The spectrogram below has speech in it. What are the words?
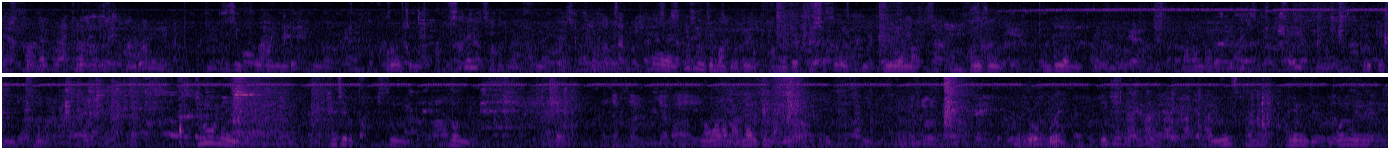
멋있어. 들어가고 싶고, 이런 좀 굳이 있어야 되는데, 뭔가 그런 좀 시그니처가 좀 있으면 싶더라고요. 어, 그래서 이제 막 여기 막 광주 FC 써있고, 뒤에 막 광주 엠블럼 있고, 이제 나랑 가르기 안에서 쫙 써있고, 그렇게 해서 이제 그런 거다 그러니까 딱 들어오면 이제 단체로 딱 쓰는 그런 근데 현장팀 이야기 영화나 만날 좀 많이 가고 그렇게 얘기해가지고 인스타나 아니면 이제 오건님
